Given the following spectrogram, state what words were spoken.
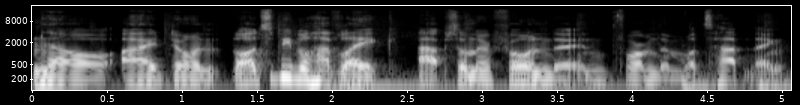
No, I don't. Lots of people have like apps on their phone that inform them what's happening.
